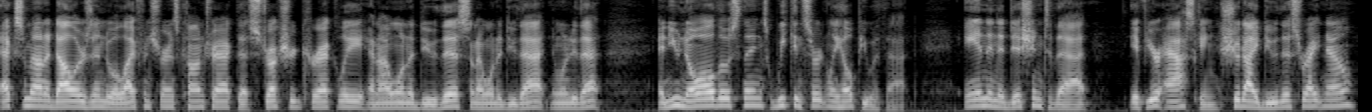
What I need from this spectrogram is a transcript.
X amount of dollars into a life insurance contract that's structured correctly, and I want to do this and I want to do that and I want to do that, and you know all those things, we can certainly help you with that. And in addition to that, if you're asking, should I do this right now?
